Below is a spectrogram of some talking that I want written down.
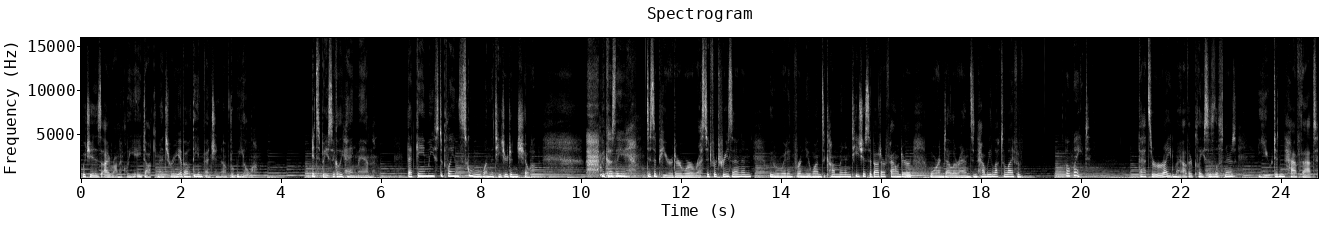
which is ironically a documentary about the invention of the wheel. It's basically Hangman, that game we used to play in school when the teacher didn't show up because they disappeared or were arrested for treason, and we were waiting for a new one to come in and teach us about our founder, Warren Delorenz, and how we left a life of. Oh, wait. That's right, my other places listeners. You didn't have that.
